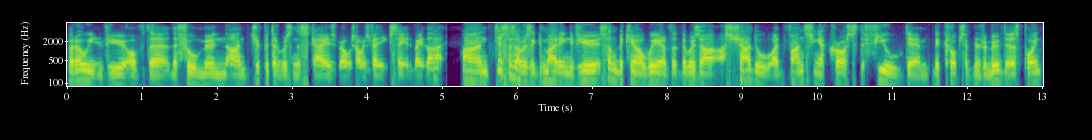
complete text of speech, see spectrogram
brilliant view of the, the full moon and jupiter was in the sky as well so i was very excited about that. And just as i was admiring the view it suddenly became aware that there was a, a shadow advancing across the field um, the crops had been removed at this point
